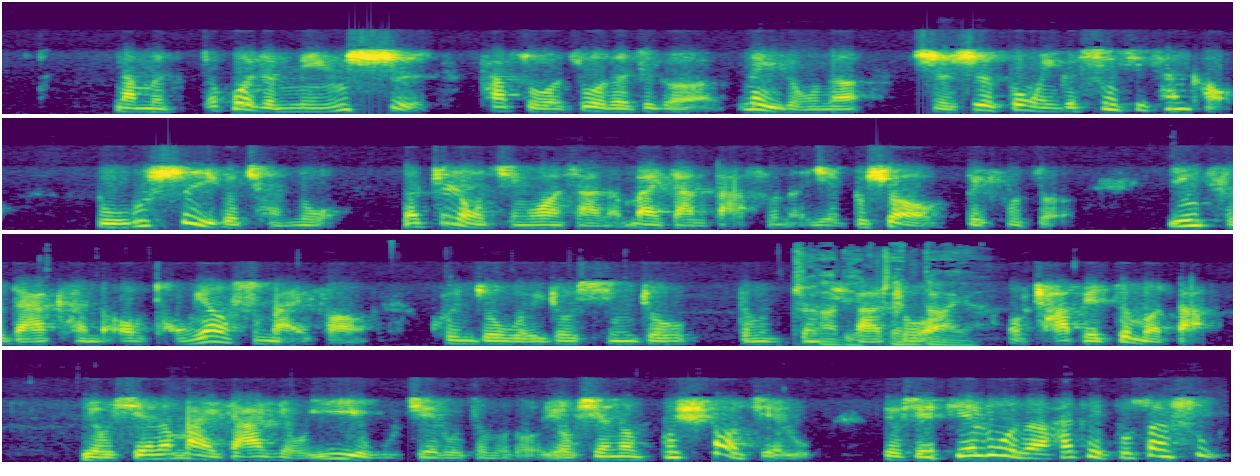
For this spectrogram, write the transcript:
那么或者明示他所做的这个内容呢，只是供一个信息参考，不是一个承诺，那这种情况下呢，卖家的答复呢，也不需要被负责。因此，大家看到哦，同样是买房，昆州、维州、新州等等其他州啊，哦，差别这么大。有些呢，卖家有义务介入这么多，有些呢，不需要揭露。有些揭露呢还可以不算数，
